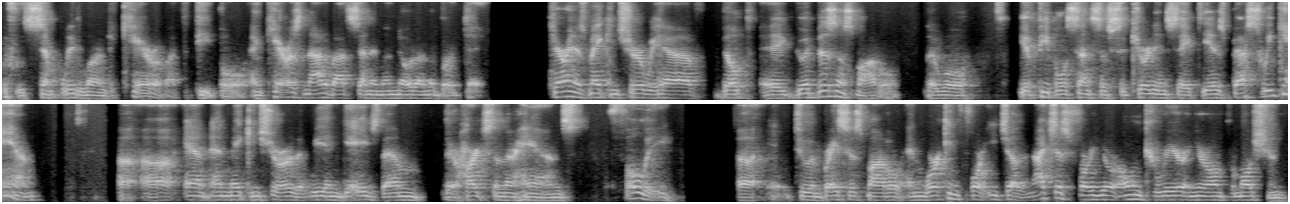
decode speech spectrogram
if we simply learn to care about the people. And care is not about sending them a note on their birthday. Caring is making sure we have built a good business model that will give people a sense of security and safety as best we can, uh, uh, and and making sure that we engage them, their hearts and their hands, fully uh, to embrace this model and working for each other, not just for your own career and your own promotion,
